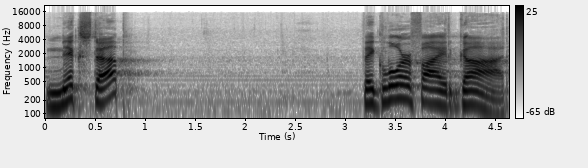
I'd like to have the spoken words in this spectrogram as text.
mixed up. They glorified God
